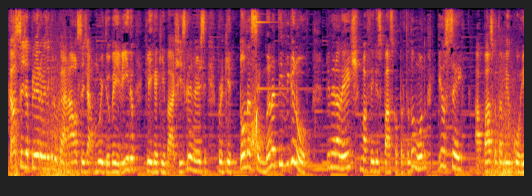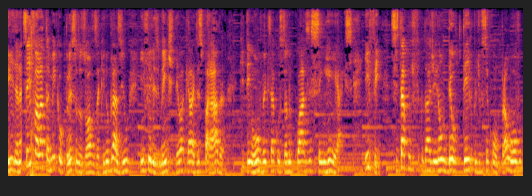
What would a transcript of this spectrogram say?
Caso seja a primeira vez aqui no canal, seja muito bem-vindo. Clique aqui embaixo em inscrever-se, porque toda semana tem vídeo novo. Primeiramente, uma feliz Páscoa para todo mundo. E eu sei, a Páscoa tá meio corrida, né? Sem falar também que o preço dos ovos aqui no Brasil, infelizmente, deu aquela disparada. Que tem ovo aí que está custando quase 100 reais. Enfim, se está com dificuldade e não deu tempo de você comprar o ovo,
